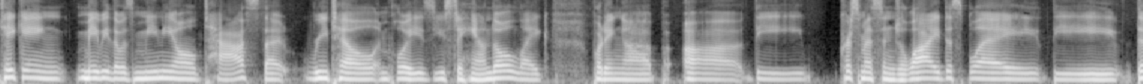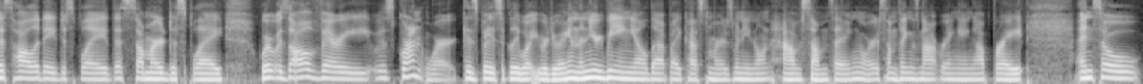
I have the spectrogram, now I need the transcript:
taking maybe those menial tasks that retail employees used to handle, like putting up uh, the Christmas in July display, the this holiday display, this summer display, where it was all very it was grunt work is basically what you were doing, and then you're being yelled at by customers when you don't have something or something's not ringing up right, and so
